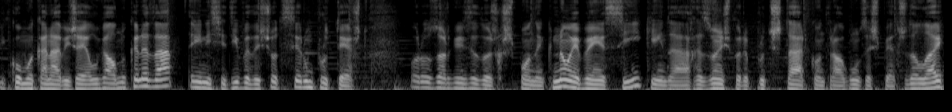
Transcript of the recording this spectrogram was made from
E como a cannabis já é legal no Canadá, a iniciativa deixou de ser um protesto. Ora, os organizadores respondem que não é bem assim, que ainda há razões para protestar contra alguns aspectos da lei,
